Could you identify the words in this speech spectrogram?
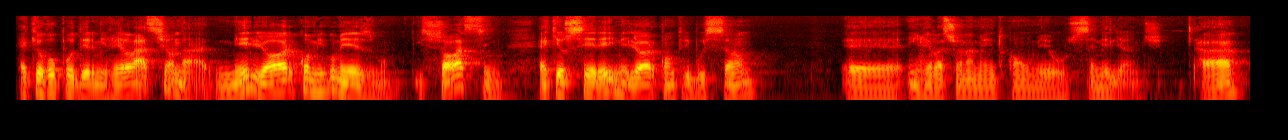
é que eu vou poder me relacionar melhor comigo mesmo. E só assim é que eu serei melhor contribuição é, em relacionamento com o meu semelhante. Tá?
